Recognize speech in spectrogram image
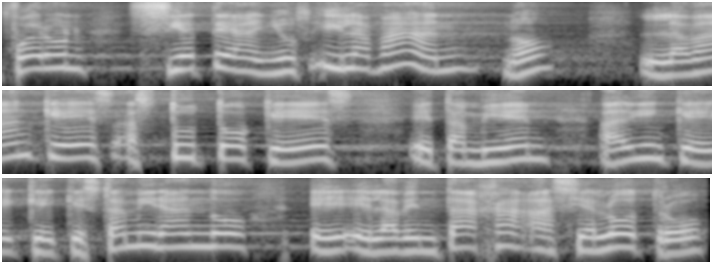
fueron siete años y Labán, ¿no? Labán que es astuto, que es eh, también alguien que, que, está mirando eh, la ventaja hacia el otro,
